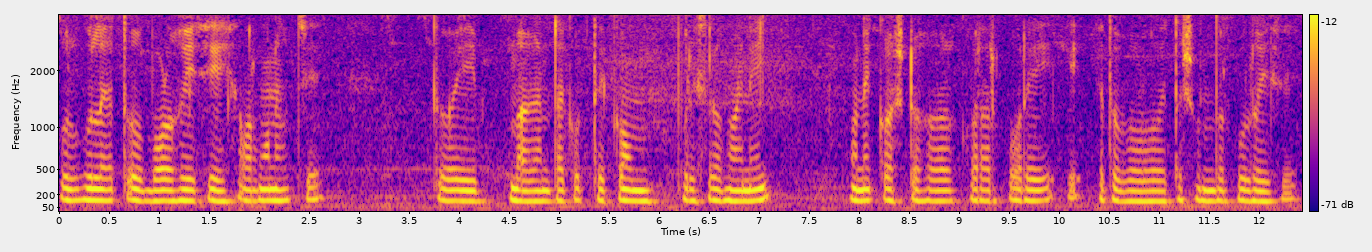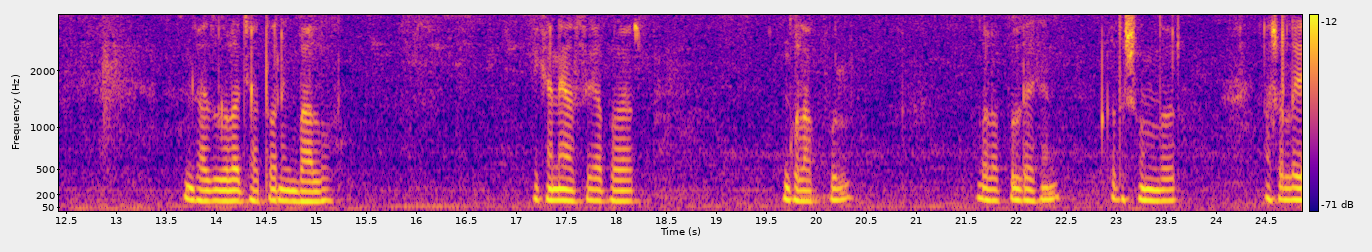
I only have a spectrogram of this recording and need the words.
ফুলগুলো এত বড় হয়েছে আমার মনে হচ্ছে। তো এই বাগানটা করতে কম পরিশ্রম হয় নাই। অনেক কষ্ট করার পরে এত বড়, এত সুন্দর ফুল হয়েছে। গাছগুলো জাত অনেক ভালো। এখানে আছে আবার গোলাপ ফুল। গোলাপ ফুল দেখেন, কত সুন্দর। আসলে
